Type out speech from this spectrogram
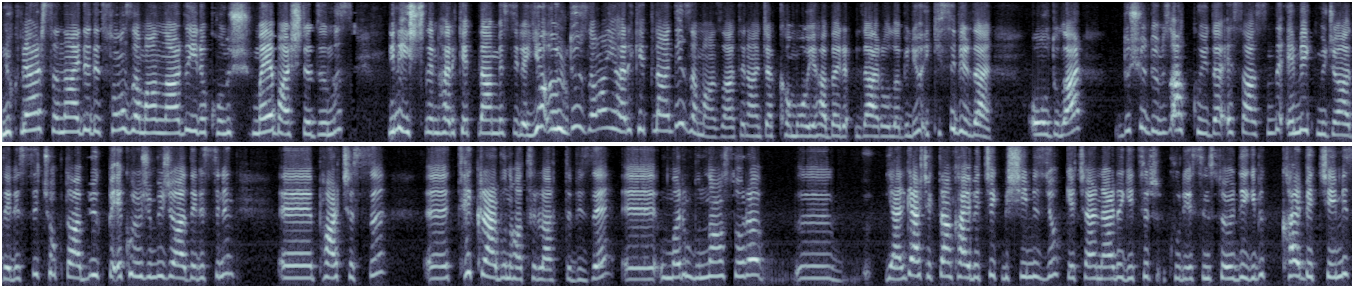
nükleer sanayide de son zamanlarda yine konuşmaya başladığımız yine işçilerin hareketlenmesiyle ya öldüğü zaman ya hareketlendiği zaman zaten ancak kamuoyu haberdar olabiliyor. İkisi birden oldular düşündüğümüz Akkuyu'da esasında emek mücadelesi çok daha büyük bir ekoloji mücadelesinin e, parçası. E, tekrar bunu hatırlattı bize. E, umarım bundan sonra e, yani gerçekten kaybedecek bir şeyimiz yok. Geçenlerde Getir kuryesinin söylediği gibi kaybedeceğimiz,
